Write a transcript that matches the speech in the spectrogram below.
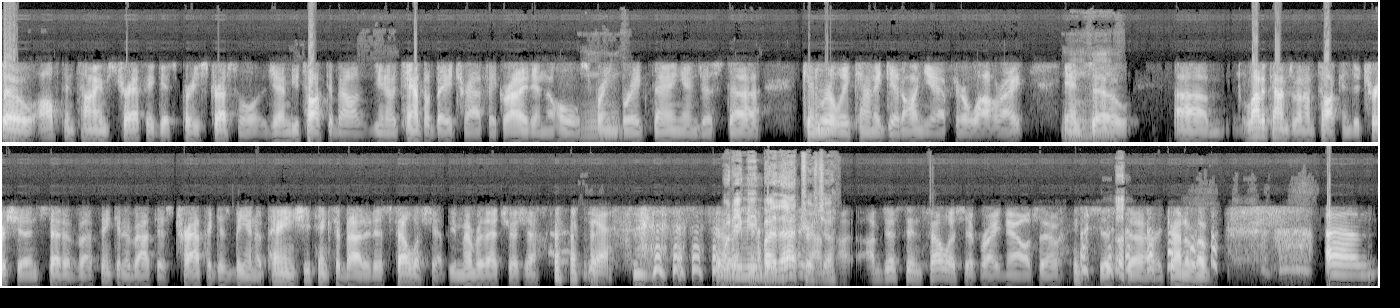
so oftentimes traffic gets pretty stressful. Jim, you talked about you know Tampa Bay traffic, right, and the whole spring mm-hmm. break thing, and just uh, can really kind of get on you after a while, right? And mm-hmm. so um, a lot of times when I'm talking to Tricia, instead of uh, thinking about this traffic as being a pain, she thinks about it as fellowship. You remember that, Tricia? yes. so, what do you mean by that, Tricia? I'm, I'm, just in fellowship right now, so it's just uh, kind of a. Um,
